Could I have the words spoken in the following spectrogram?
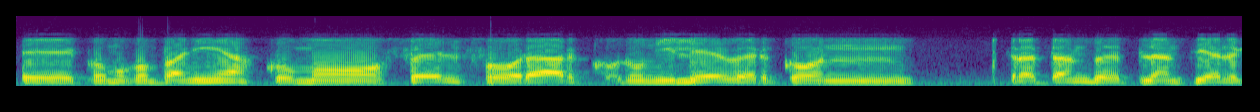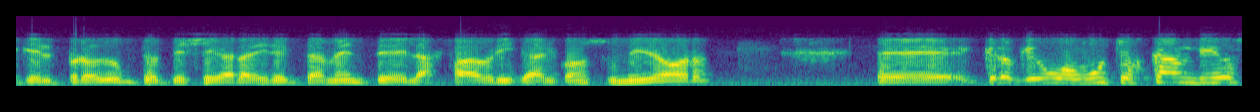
eh, como compañías como Felfor, Arcor, Unilever, con tratando de plantear que el producto te llegara directamente de la fábrica al consumidor. Eh, creo que hubo muchos cambios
